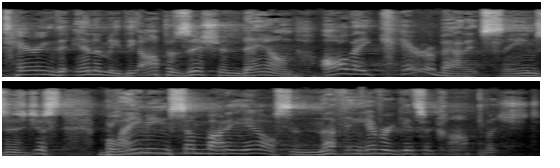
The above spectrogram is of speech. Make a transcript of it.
tearing the enemy, the opposition down. All they care about, it seems, is just blaming somebody else, and nothing ever gets accomplished.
